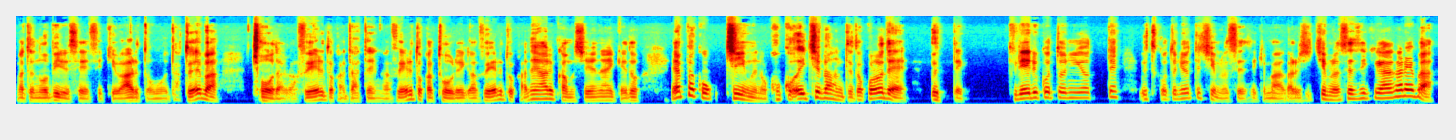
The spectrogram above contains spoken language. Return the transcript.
また伸びる成績はあると思う例えば長打が増えるとか打点が増えるとか盗塁が増えるとかねあるかもしれないけどやっぱこうチームのここ一番ってところで打ってくれることによって打つことによってチームの成績も上がるしチームの成績が上がれば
